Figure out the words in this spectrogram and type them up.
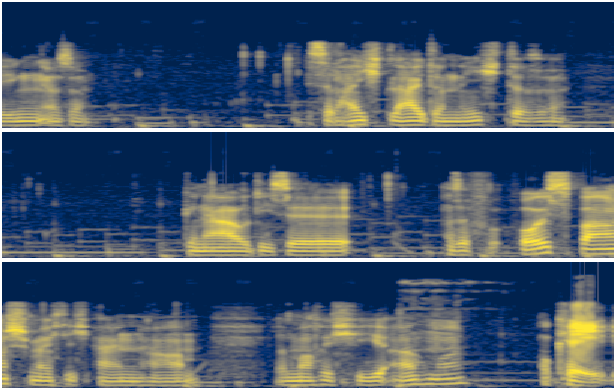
Ding, also es reicht leider nicht, also genau diese, also Voice möchte ich einen haben, dann mache ich hier auch mal, okay,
